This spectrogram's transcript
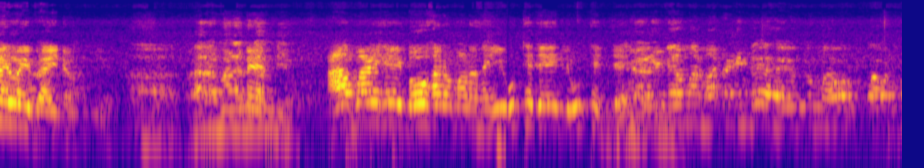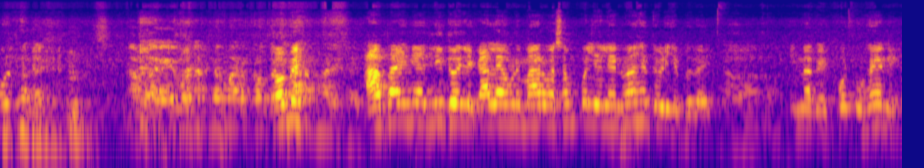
આવ્યો એ ભાઈ નો હા હારા માણસ. આ ભાઈ હે બહુ સારો માણસ હે ઈ ઉઠે જાય એટલે ઉઠે જ જાય. એના લીધે અમારે આ ભાઈ આવ્યો નાખે અમારે અમે હારામાં હારી થાય. આ ભાઈ ને જ લીધો એટલે કાલે હમણે મારવા સંપલી લઈને વાહે દોડી છે બધા એમાં કઈ ખોટું હે નહીં.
